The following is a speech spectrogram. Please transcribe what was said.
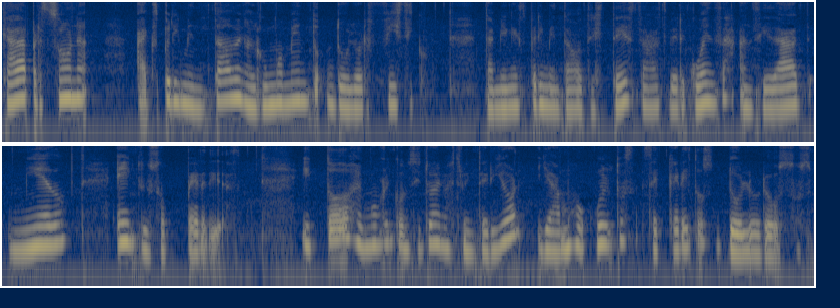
Cada persona ha experimentado en algún momento dolor físico. También ha experimentado tristezas, vergüenzas, ansiedad, miedo e incluso pérdidas y todos en un rinconcito de nuestro interior llevamos ocultos secretos dolorosos.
